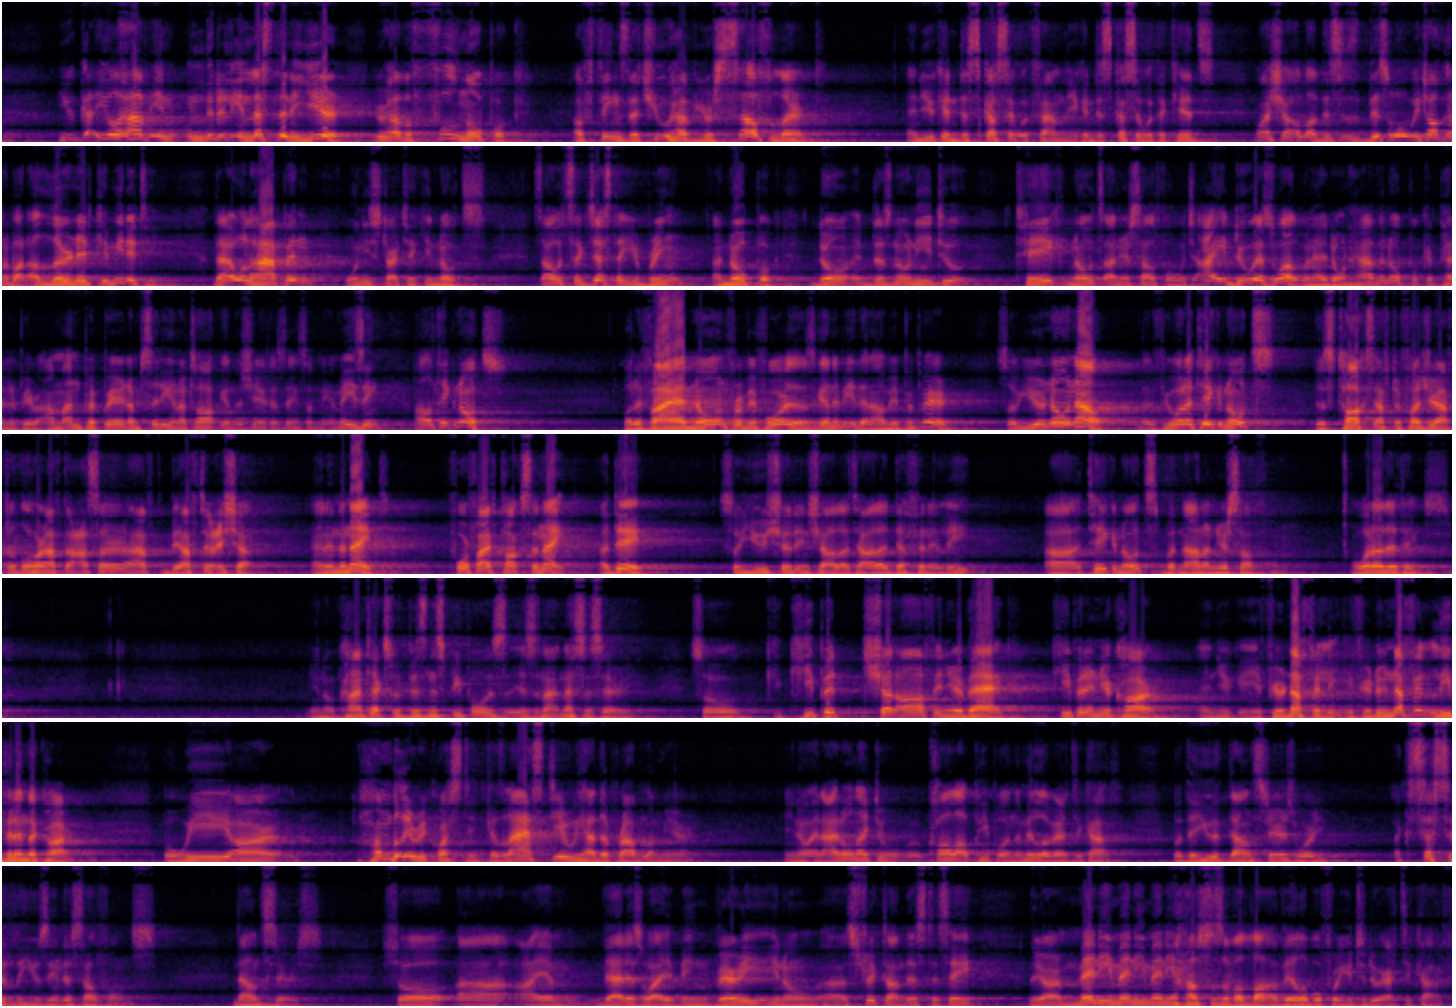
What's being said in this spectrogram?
You got, you'll have in, in literally in less than a year, you'll have a full notebook of things that you have yourself learned. And you can discuss it with family, you can discuss it with the kids. MashaAllah, this is, this is what we're talking about a learned community. That will happen when you start taking notes. So I would suggest that you bring a notebook. Don't, there's no need to take notes on your cell phone, which I do as well when I don't have a notebook and pen and paper. I'm unprepared, I'm sitting in a talk and the sheikh is saying something amazing, I'll take notes. But if I had known from before this is going to be, then I'll be prepared. So you know now if you want to take notes, there's talks after Fajr, after Dhuhr, after Asr, after, after Isha, and in the night. Four or five talks a night, a day. So you should, inshallah ta'ala, definitely uh, take notes, but not on your cell phone. What other things? You know, contacts with business people is, is not necessary. So keep it shut off in your bag. Keep it in your car. And you, if you're nafili, if you're doing nafil, leave it in the car. But we are humbly requesting, because last year we had the problem here. You know, and I don't like to call out people in the middle of i'tikaf, but the youth downstairs were excessively using their cell phones downstairs. So uh, I am. That is why being very, you know, uh, strict on this to say there are many, many, many houses of Allah available for you to do i'tikaf.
